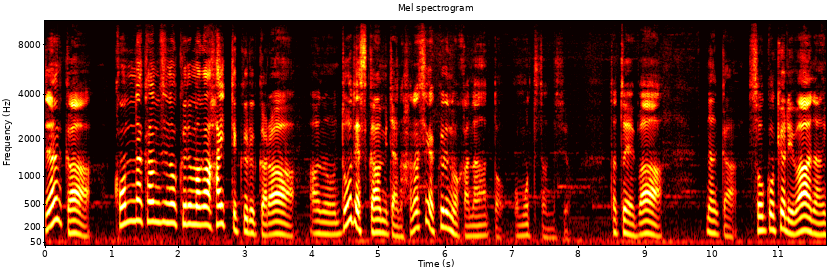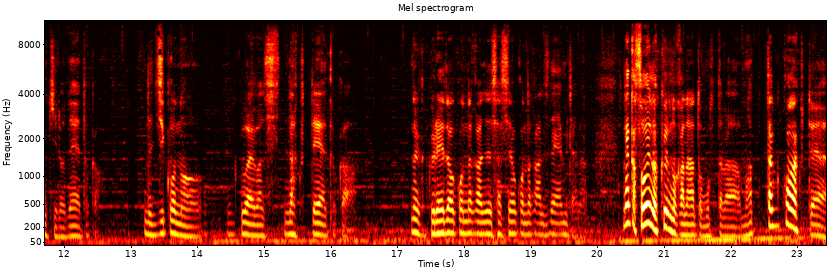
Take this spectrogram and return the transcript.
でなんかこんな感じの車が入ってくるからあのどうですかみたいな話が来るのかなと思ってたんですよ。例えばなんか走行距離は何キロでとか。で事故の具合はなくてとか。なんかグレードはこんな感じで写真はこんな感じでみたいな。なんかそういうの来るのかなと思ったら全く来なくて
